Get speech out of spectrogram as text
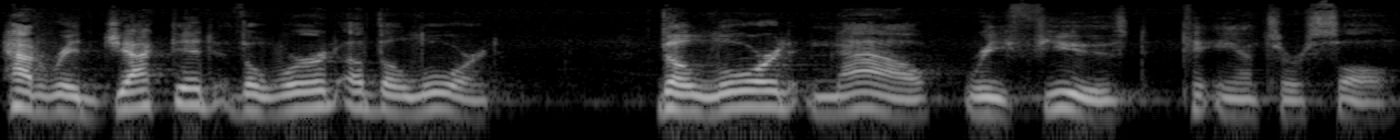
had rejected the word of the Lord, the Lord now refused to answer Saul.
